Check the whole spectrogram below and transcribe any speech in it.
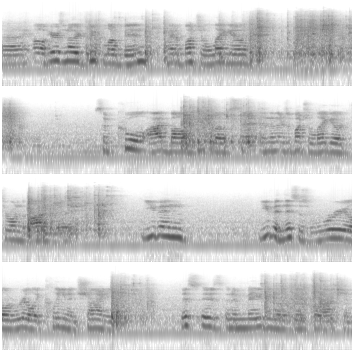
Uh, oh, here's another Duplo bin. Had a bunch of Lego, some cool oddball Duplo set, and then there's a bunch of Lego thrown in the bottom of this. Even even this is real, really clean and shiny. This is an amazingly good collection.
